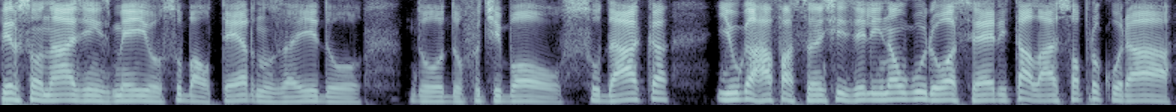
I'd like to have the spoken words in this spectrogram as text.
personagens meio subalternos aí do, do, do futebol sudaca. E o Garrafa Sanches, ele inaugurou a série, tá lá, é só procurar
